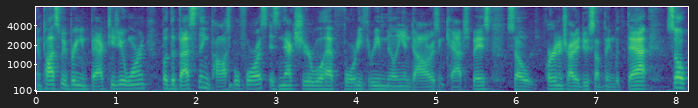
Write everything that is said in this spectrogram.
and possibly bringing back TJ Warren. But the best thing possible for us is next year we'll have $43 million in cap space. So we're going to try to do something with that. So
